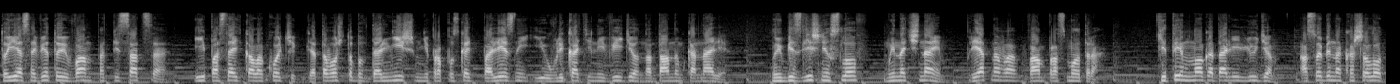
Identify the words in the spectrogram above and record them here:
то я советую вам подписаться и поставить колокольчик, для того, чтобы в дальнейшем не пропускать полезные и увлекательные видео на данном канале. Ну и без лишних слов, мы начинаем. Приятного вам просмотра! Киты много дали людям, особенно кашалот,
